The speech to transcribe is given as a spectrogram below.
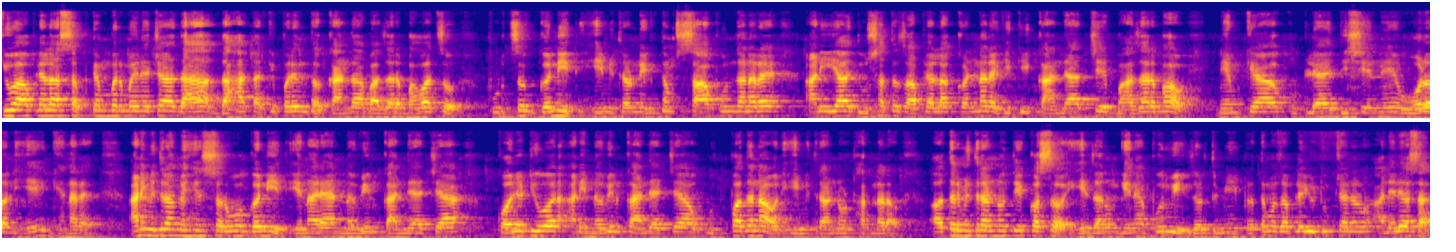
किंवा आपल्याला सप्टेंबर महिन्याच्या दहा दहा तारखेपर्यंत कांदा बाजार भावाचं पुढचं गणित हे मित्रांनो एकदम साफ होऊन जाणार आहे. आणि या दिवसातच आपल्याला कळणार आहे की की कांद्याचे बाजारभाव नेमक्या कुठल्या दिशेने वळण हे घेणार आहे. आणि मित्रांनो हे सर्व गणित येणाऱ्या नवीन कांद्याच्या क्वालिटीवर आणि नवीन कांद्याच्या उत्पादनावर हे मित्रांनो ठरणार आहोत. तर मित्रांनो ते कसं हे जाणून घेण्यापूर्वी जर तुम्ही प्रथमच आपल्या यूट्यूब चॅनलवर आलेले असाल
